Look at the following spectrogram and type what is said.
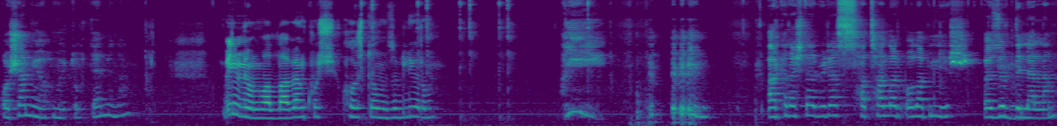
Koşamıyor muyduk değil mi lan? Bilmiyorum vallahi ben koş, koştuğumuzu biliyorum. Arkadaşlar biraz hatalar olabilir. Özür dilerim.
